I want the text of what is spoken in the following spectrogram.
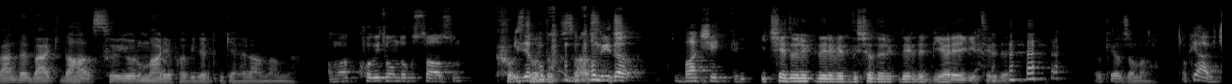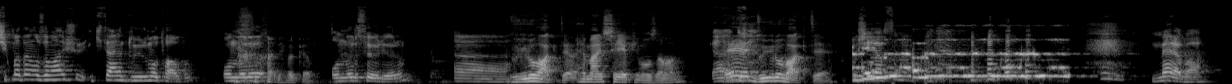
Ben de belki daha sığ yorumlar yapabilirdim genel anlamda. Ama Covid-19 sağ olsun. COVID-19 Bize bu, bu sağ olsun. konuyu da bahşetti. İçe dönükleri ve dışa dönükleri de bir araya getirdi. Okey o zaman. Okey abi çıkmadan o zaman şu iki tane duyuru not aldım. Onları Hadi bakalım. onları söylüyorum. Ee, Duyuru vakti. Hemen şey yapayım o zaman. yani Evet duyuru vakti. şey yapsana. Merhaba.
